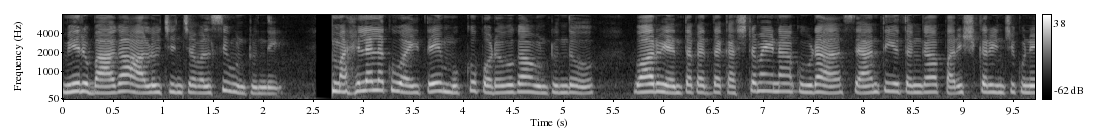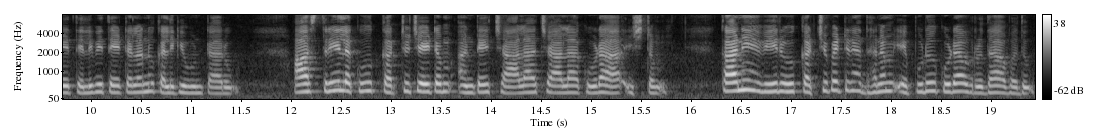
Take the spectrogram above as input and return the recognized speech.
మీరు బాగా ఆలోచించవలసి ఉంటుంది. మహిళలకు అయితే ముక్కు పొడవుగా ఉంటుందో వారు ఎంత పెద్ద కష్టమైనా కూడా శాంతియుతంగా పరిష్కరించుకునే తెలివితేటలను కలిగి ఉంటారు. ఆ స్త్రీలకు ఖర్చు చేయటం అంటే చాలా చాలా కూడా ఇష్టం. కానీ వీరు ఖర్చు పెట్టిన ధనం ఎప్పుడూ కూడా వృధా అవ్వదు.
